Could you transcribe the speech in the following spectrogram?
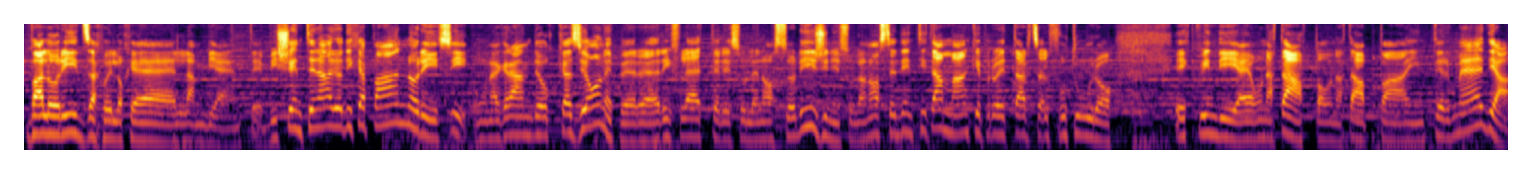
valorizza quello che è l'ambiente. Bicentenario di Capannori, sì, una grande occasione per riflettere sulle nostre origini, sulla nostra identità, ma anche proiettarsi al futuro e quindi è una tappa, una tappa intermedia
